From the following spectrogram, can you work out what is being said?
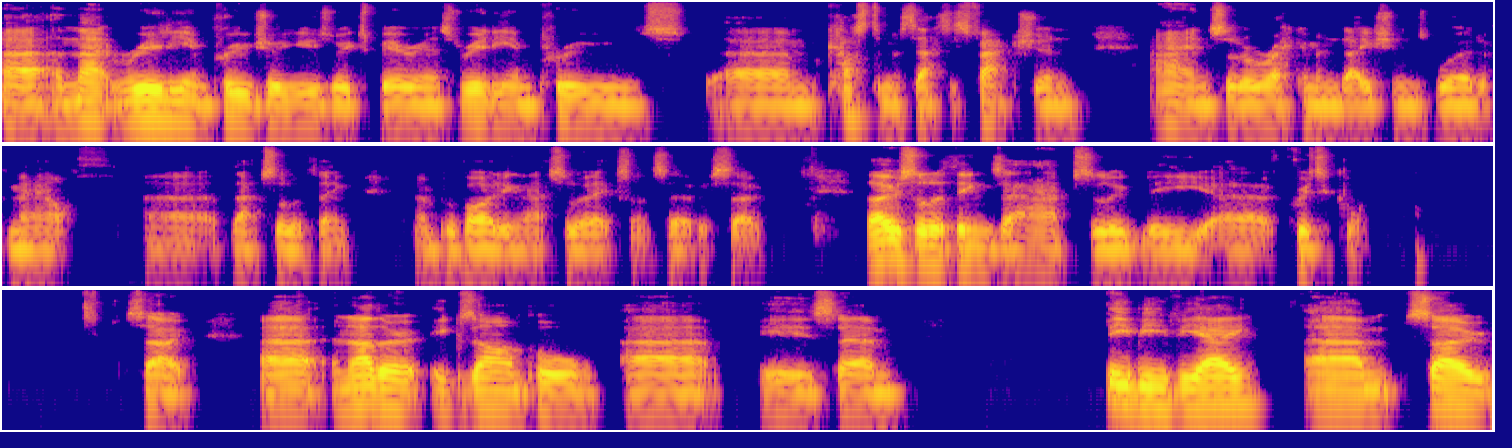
Uh, and that really improves your user experience, really improves um, customer satisfaction and sort of recommendations, word of mouth, uh, that sort of thing, and providing that sort of excellent service. So those sort of things are absolutely uh, critical. So uh, another example is um, BBVA. Um, so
